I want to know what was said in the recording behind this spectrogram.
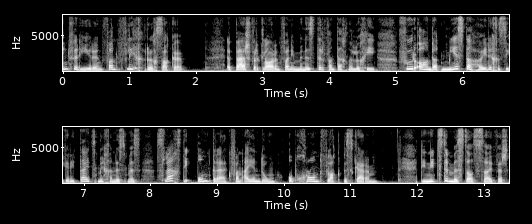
en verhuuring van vliegrugsakke. 'n Persverklaring van die minister van tegnologie voer aan dat meeste huidige sekuriteitsmeganismes slegs die omtrek van eiendom op grondvlak beskerm. Die nuutste misdaadsyfers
